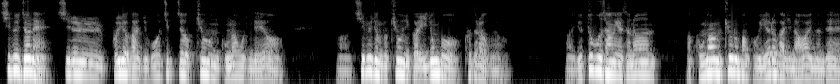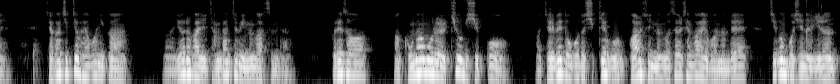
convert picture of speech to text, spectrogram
10일 전에 씨를 불려가지고 직접 키운 콩나물인데요. 어, 10일 정도 키우니까 이 정도 크더라고요. 어, 유튜브 상에서는 어, 콩나물 키우는 방법이 여러 가지 나와 있는데 제가 직접 해보니까 어, 여러 가지 장단점이 있는 것 같습니다. 그래서 어, 콩나물을 키우기 쉽고 어, 재배 도구도 쉽게 구- 구할 수 있는 것을 생각해 봤는데 지금 보시는 이런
